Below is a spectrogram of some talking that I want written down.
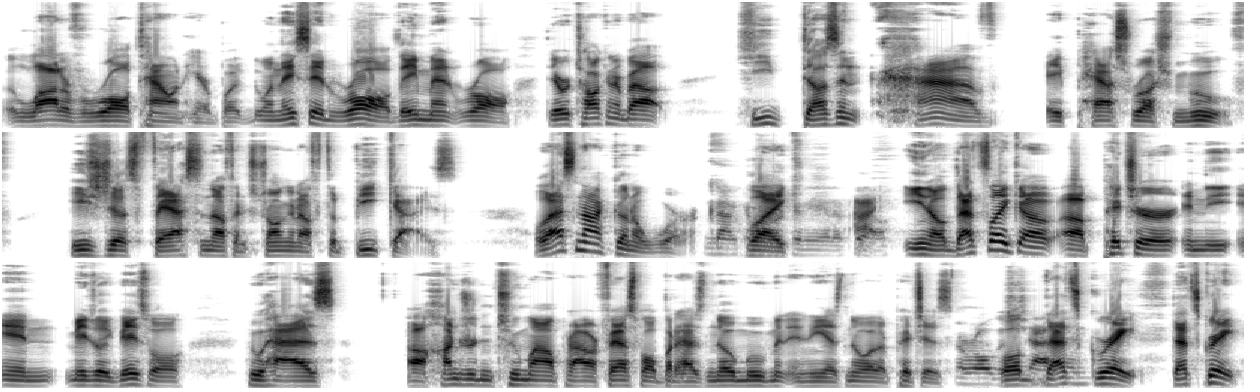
a lot of raw talent here. But when they said raw, they meant raw. They were talking about he doesn't have a pass rush move. He's just fast enough and strong enough to beat guys. Well, that's not going to work. Not gonna like work in the NFL. I, you know, that's like a, a pitcher in the in Major League Baseball who has a 102 mile per hour fastball, but has no movement and he has no other pitches. Well, that's great. That's great,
